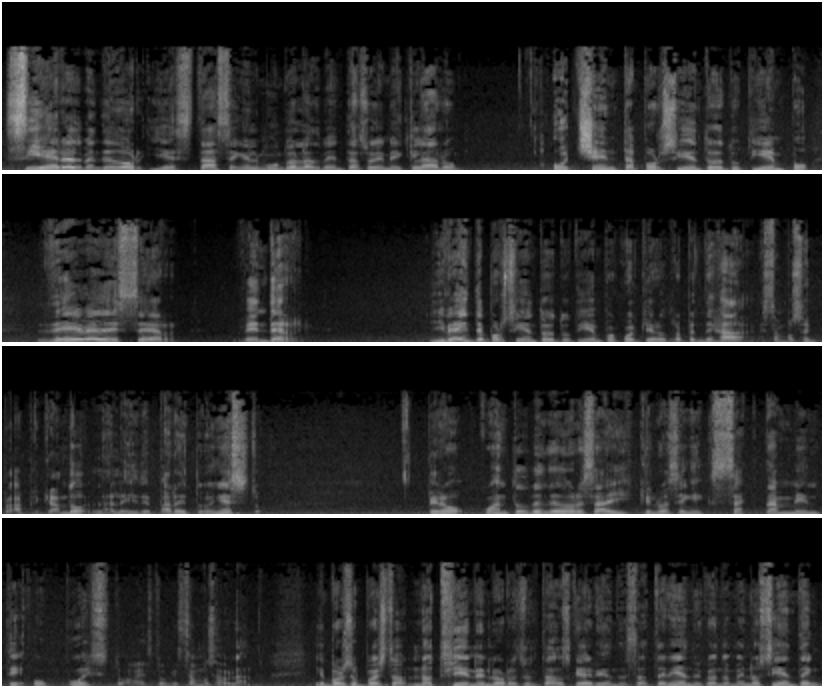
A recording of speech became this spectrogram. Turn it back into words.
Si eres vendedor y estás en el mundo de las ventas, óyeme claro, 80% de tu tiempo debe de ser vender y 20% de tu tiempo cualquier otra pendejada. Estamos aplicando la ley de Pareto en esto. Pero ¿cuántos vendedores hay que lo hacen exactamente opuesto a esto que estamos hablando? Y por supuesto no tienen los resultados que deberían de estar teniendo. Y cuando menos sienten,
